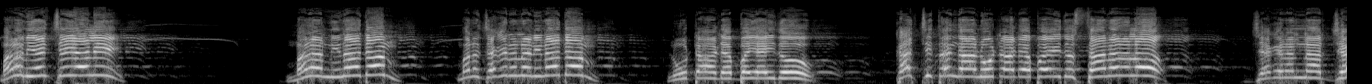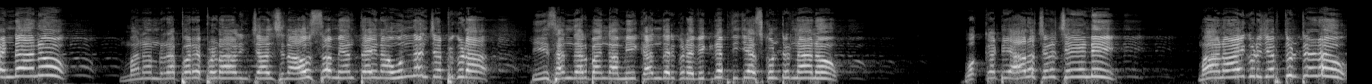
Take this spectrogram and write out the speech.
మనం ఏం చేయాలి? మన నినాదం మన జగనన్న నినాదం నూట డెబ్బై ఐదు. ఖచ్చితంగా నూట డెబ్బై ఐదు స్థానాలలో జగనన్న జెండాను మనం రెపరెపడాలించాల్సిన అవసరం ఎంతైనా ఉందని చెప్పి కూడా ఈ సందర్భంగా మీకు అందరు కూడా విజ్ఞప్తి చేసుకుంటున్నాను. ఒక్కటి ఆలోచన చేయండి. మా నాయకుడు చెప్తుంటాడు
